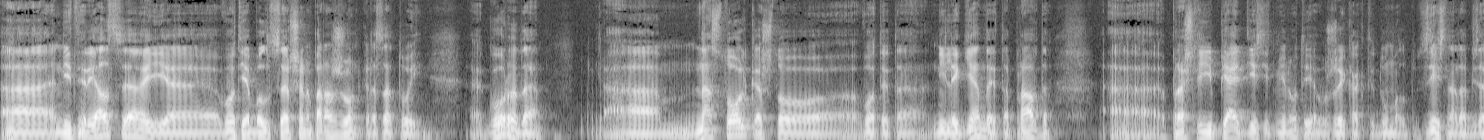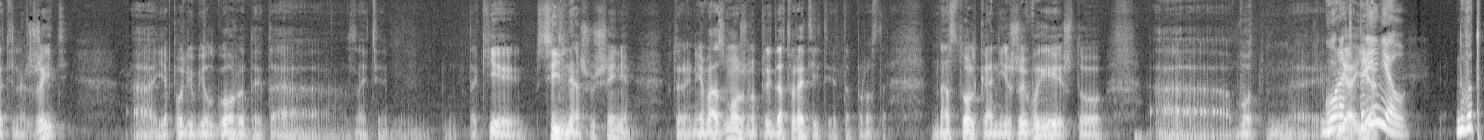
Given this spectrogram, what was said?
э, не терялся, и э, вот я был совершенно поражен красотой города, э, настолько, что вот это не легенда, это правда. Э, прошли 5-10 минут, и я уже как-то думал, здесь надо обязательно жить. Э, я полюбил город, это, знаете, такие сильные ощущения, которые невозможно предотвратить. Это просто настолько они живые, что а, вот... Э, Город я, принял? Я... Ну вот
